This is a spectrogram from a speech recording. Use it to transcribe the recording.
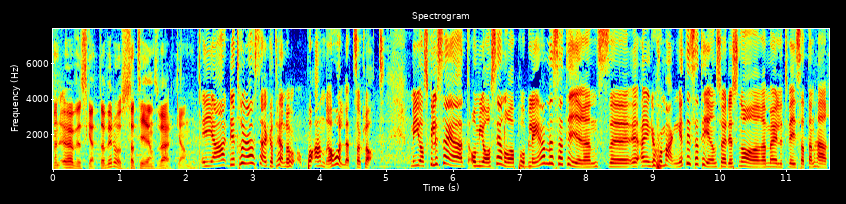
Men överskattar vi då satirens verkan? Ja, det tror jag säkert händer på andra hållet såklart. Men jag skulle säga att om jag ser några problem med satirens, eh, engagemanget i satiren så är det snarare möjligtvis att den här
